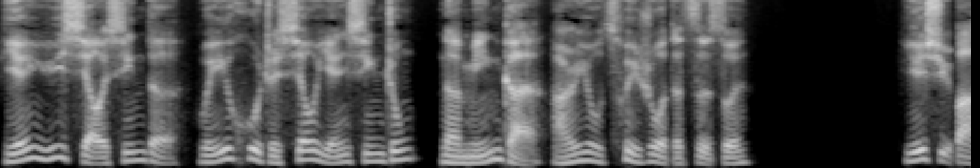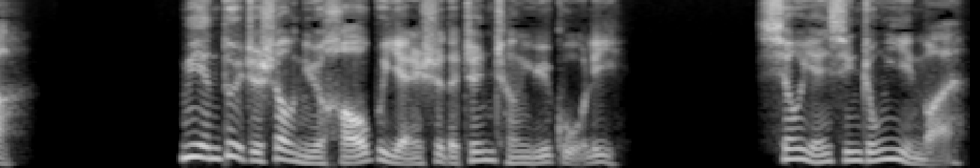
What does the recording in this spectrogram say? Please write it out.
言语小心的维护着萧炎心中那敏感而又脆弱的自尊。也许吧。面对着少女毫不掩饰的真诚与鼓励，萧炎心中一暖。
